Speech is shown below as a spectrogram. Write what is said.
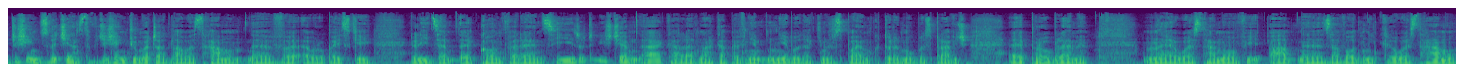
10 zwycięstw w 10 meczach dla West Hamu w Europejskiej Lidze Konferencji. Rzeczywiście Kalarnaka pewnie nie był takim zespołem, który mógłby sprawić e, problemy e, West Hamowi, a zawodnik West Hamu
